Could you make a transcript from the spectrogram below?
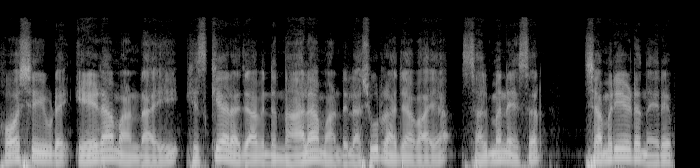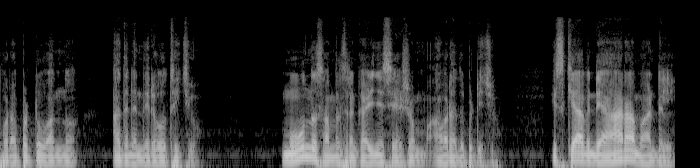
ഹോശയുടെ ഏഴാം ആണ്ടായി ഹിസ്കിയ രാജാവിന്റെ നാലാം ആണ്ടിൽ അശൂർ രാജാവായ സൽമനേസർ ശമരിയയുടെ നേരെ പുറപ്പെട്ടു വന്നു അതിനെ നിരോധിച്ചു. മൂന്ന് സംവത്സരം കഴിഞ്ഞ ശേഷം അവർ അത് പിടിച്ചു. ഇസ്ക്യാവിന്റെ ആറാം ആണ്ടിൽ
